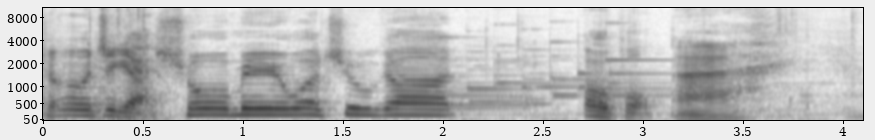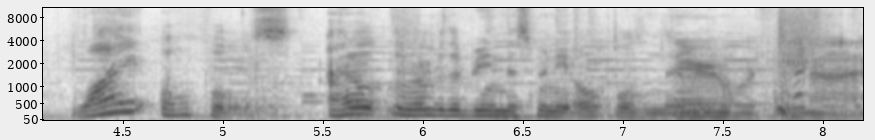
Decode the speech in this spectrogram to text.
Show me what you got. Show me what you got. Opal. Ah, Why opals? I don't remember there being this many opals in there. there were not.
